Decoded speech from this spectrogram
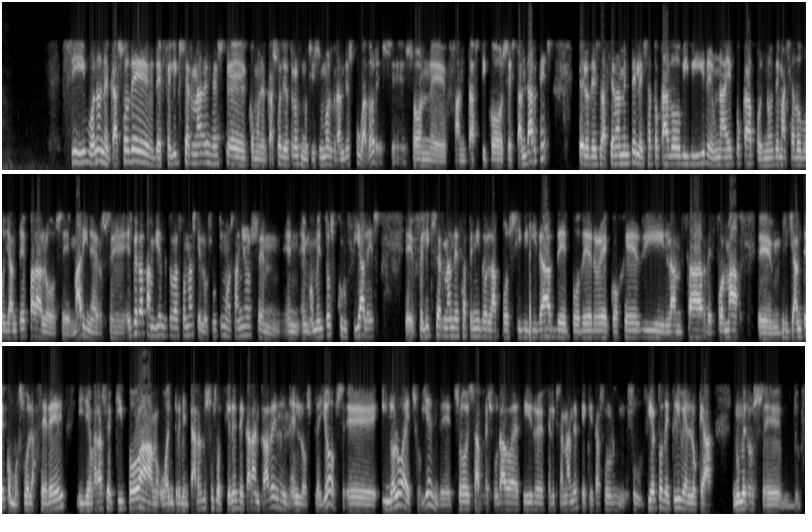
Sí, bueno, en el caso de, de Félix Hernández es que, como en el caso de otros muchísimos grandes jugadores, eh, son eh, fantásticos estandartes, pero desgraciadamente les ha tocado vivir en una época pues no demasiado bollante para los eh, Mariners. Es verdad también, de todas formas, que en los últimos años, en momentos cruciales, eh, Félix Hernández ha tenido la posibilidad de poder eh, coger y lanzar de forma eh, brillante, como suele hacer él, y llevar a su equipo a, o a incrementar sus opciones de cara a entrar en, en los playoffs. Eh, y no lo ha hecho bien. De hecho, es apresurado a decir Félix Hernández que quizás su, su cierto declive en lo que a números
